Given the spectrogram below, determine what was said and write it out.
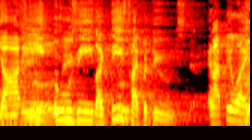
Yachty, Uzi. Uzi, like these type of dudes. And I feel like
